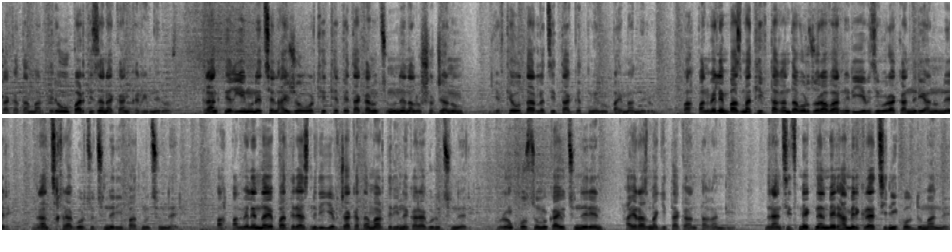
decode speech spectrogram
ճակատամարտերով ու պարտիզանական կռիվներով։ Դրանք տեղի են ունեցել հայ ժողովրդի թե պետականություն ունենալու շրջանում եւ թե օտար լծի տակ գտնվելու պայմաններում։ Պահպանվել են բազմաթիվ տաղանդավոր զորավարների եւ զինվորականների անուններ, նրանց խրագործությունների պատմություններ։ Պահպանվել են նաեւ պատերազմների եւ ճակատամարտերի նկարագրություններ, որոնք խոսում վկայություններ են հայ ռազմագիտական տաղանդի։ Նրանցից մեկն էլ մեր համերկրացի Նիկոլ Դումանն է,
